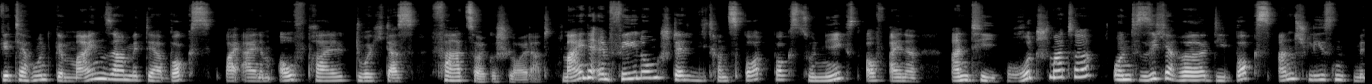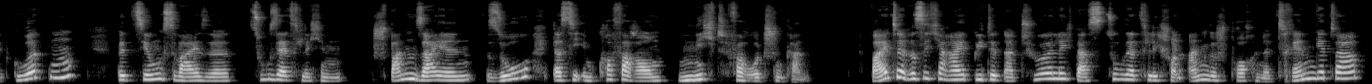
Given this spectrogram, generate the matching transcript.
wird der Hund gemeinsam mit der Box bei einem Aufprall durch das Fahrzeug geschleudert. Meine Empfehlung, stelle die Transportbox zunächst auf eine Anti-Rutschmatte und sichere die Box anschließend mit Gurten bzw. zusätzlichen Spannseilen so, dass sie im Kofferraum nicht verrutschen kann. Weitere Sicherheit bietet natürlich das zusätzlich schon angesprochene Trenngitter.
